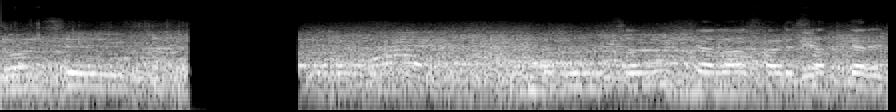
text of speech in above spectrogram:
दोनशे सव्वीसशेला साडेसात कॅरेट.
